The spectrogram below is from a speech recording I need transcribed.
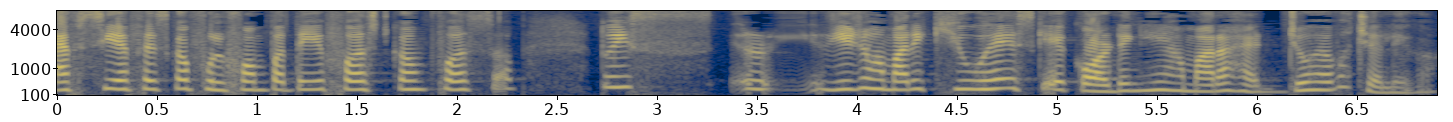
एफ़ सी एफ़ एस का फुल फॉर्म पता है फ़र्स्ट कम फ़र्स्ट सब तो इस, ये जो हमारी क्यू है, इसके अकॉर्डिंग ही हमारा हेड जो है, वो चलेगा।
